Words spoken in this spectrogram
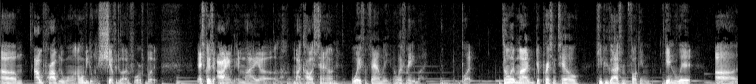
Um, I probably won't. I won't be doing shit for July the Fourth, but that's because I am in my uh my college town, away from family, away from anybody. But don't let my depressing tale keep you guys from fucking getting lit, uh,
